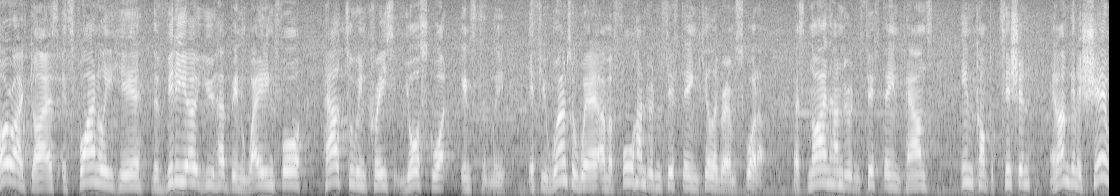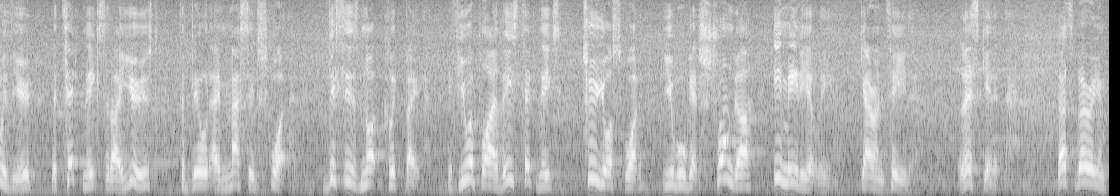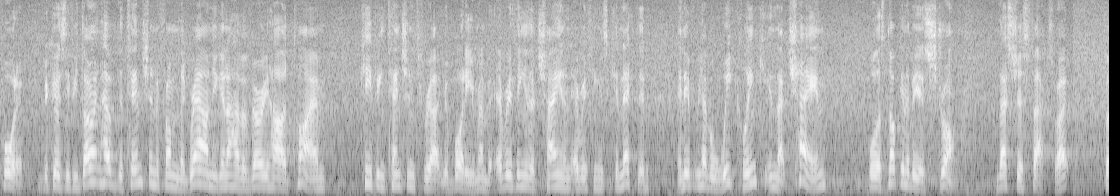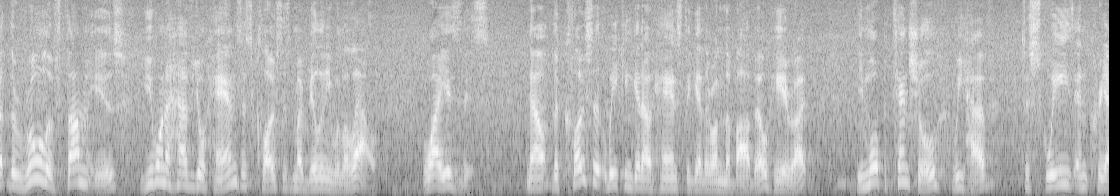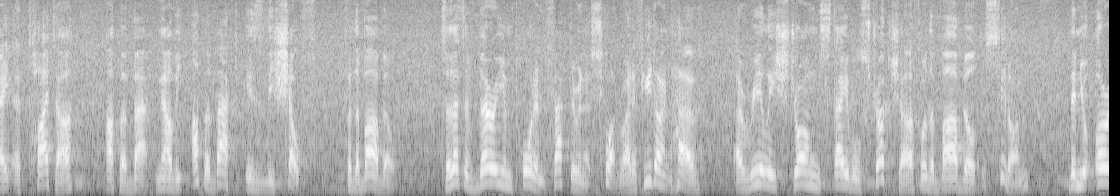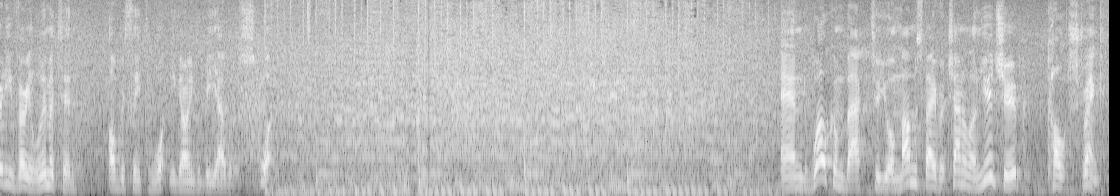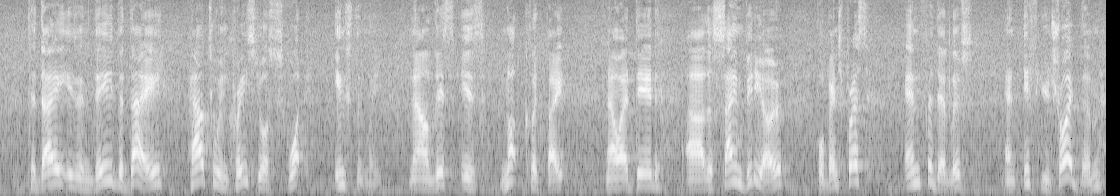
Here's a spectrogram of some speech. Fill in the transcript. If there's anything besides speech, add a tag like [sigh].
All right, guys, it's finally here. The video you have been waiting for, how to increase your squat instantly. If you weren't aware, I'm a 415 kilogram squatter. That's 915 pounds in competition, and I'm gonna share with you the techniques that I used to build a massive squat. This is not clickbait. If you apply these techniques to your squat, you will get stronger immediately, guaranteed. Let's get it. That's very important because if you don't have the tension from the ground, you're gonna have a very hard time keeping tension throughout your body. Remember, everything is a chain and everything is connected. And if we have a weak link in that chain, well, it's not gonna be as strong. That's just facts, right? But the rule of thumb is you wanna have your hands as close as mobility will allow. Why is this? Now, the closer we can get our hands together on the barbell here, right, the more potential we have to squeeze and create a tighter upper back. Now, the upper back is the shelf for the barbell. So that's a very important factor in a squat, right? If you don't have a really strong, stable structure for the barbell to sit on, then you're already very limited, obviously, to what you're going to be able to squat. and welcome back to your mum's favorite channel on YouTube, Cult Strength. Today is indeed the day how to increase your squat instantly. Now this is not clickbait. Now I did uh, the same video for bench press and for deadlifts and if you tried them,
